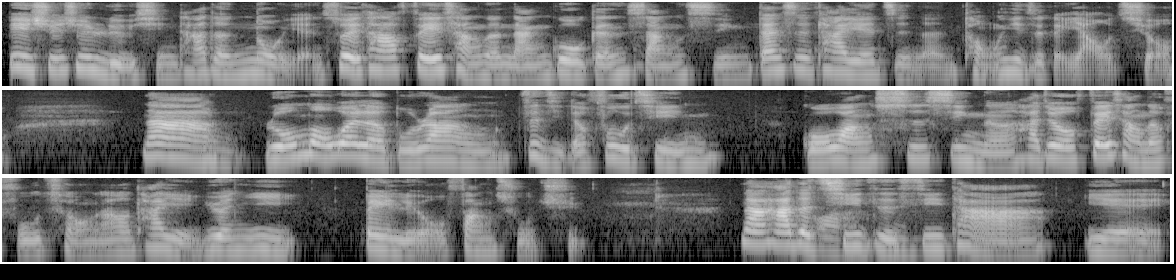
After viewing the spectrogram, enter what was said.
必须去履行他的诺言，所以他非常的难过跟伤心，但是他也只能同意这个要求。那罗摩为了不让自己的父亲国王失信呢，他就非常的服从，然后他也愿意被流放出去。那他的妻子西塔也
